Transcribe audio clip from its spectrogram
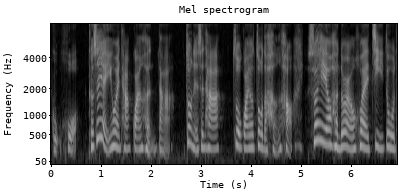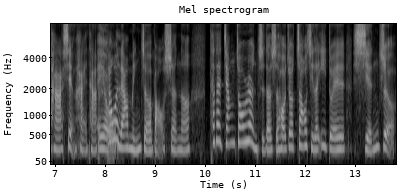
蛊惑。可是也因为他官很大，重点是他做官又做得很好，所以也有很多人会嫉妒他、陷害他。哎他为了要明哲保身呢，他在江州任职的时候就召集了一堆贤者，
